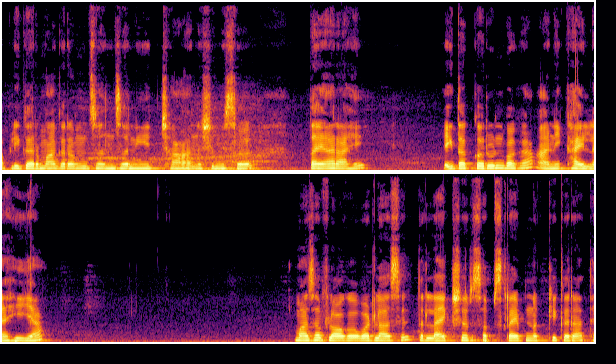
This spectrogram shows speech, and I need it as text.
आपली गरमागरम झणझणीत छान अशी मिसळ तयार आहे. एकदा करून बघा आणि खायलाही या. माझा व्लॉग आवडला असेल तर लाईक शेअर सबस्क्राईब नक्की करा. थँक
